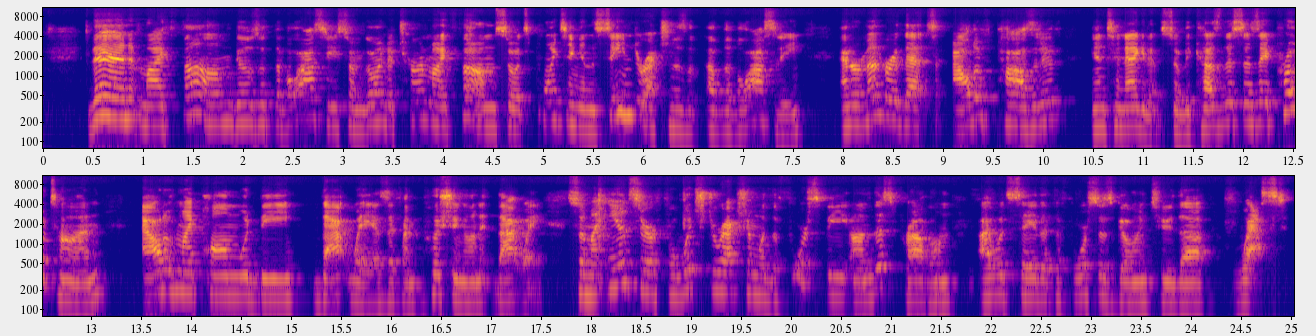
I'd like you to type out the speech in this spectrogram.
Then my thumb goes with the velocity, so I'm going to turn my thumb so it's pointing in the same direction as the, of the velocity. And remember that's out of positive into negative. So because this is a proton, out of my palm would be that way, as if I'm pushing on it that way. So my answer for which direction would the force be on this problem, I would say that the force is going to the west.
